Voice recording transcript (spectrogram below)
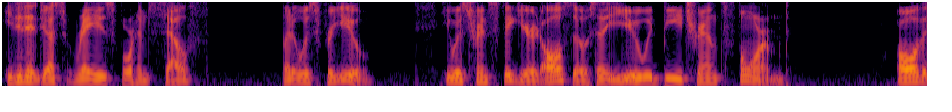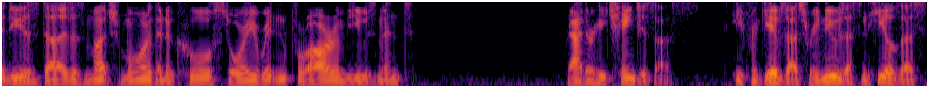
He didn't just raise for himself, but it was for you. He was transfigured also so that you would be transformed. All that Jesus does is much more than a cool story written for our amusement. Rather, he changes us. He forgives us, renews us, and heals us,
